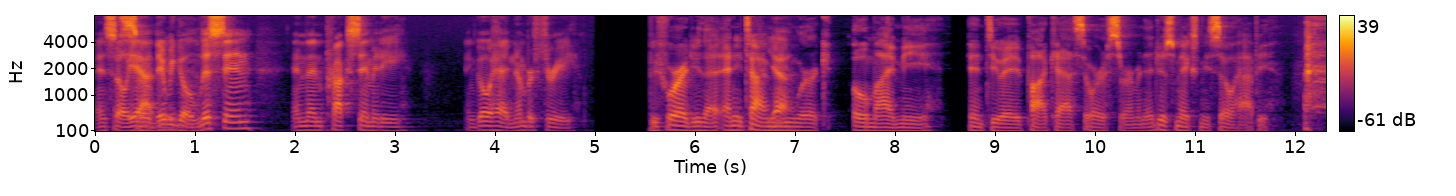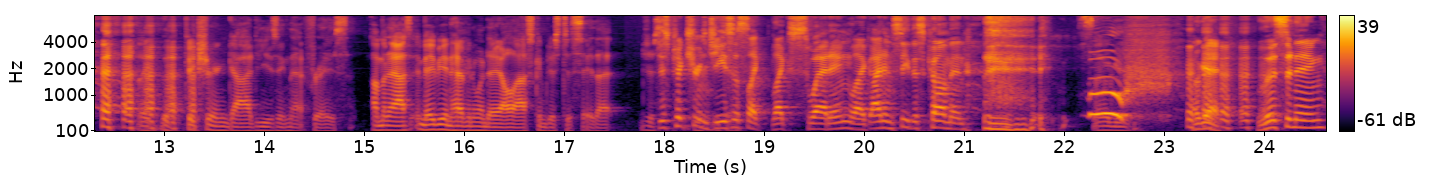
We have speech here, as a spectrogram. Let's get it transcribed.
And so, That's yeah, so there we go. Man. Listen and then proximity. And go ahead, number three. Before I do that, anytime yeah. you work oh my me into a podcast or a sermon. It just makes me so happy. like the picturing God using that phrase. I'm gonna ask maybe in heaven one day I'll ask him just to say that. Just, just picturing just Jesus like like sweating, like I didn't see this coming. so okay, listening,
